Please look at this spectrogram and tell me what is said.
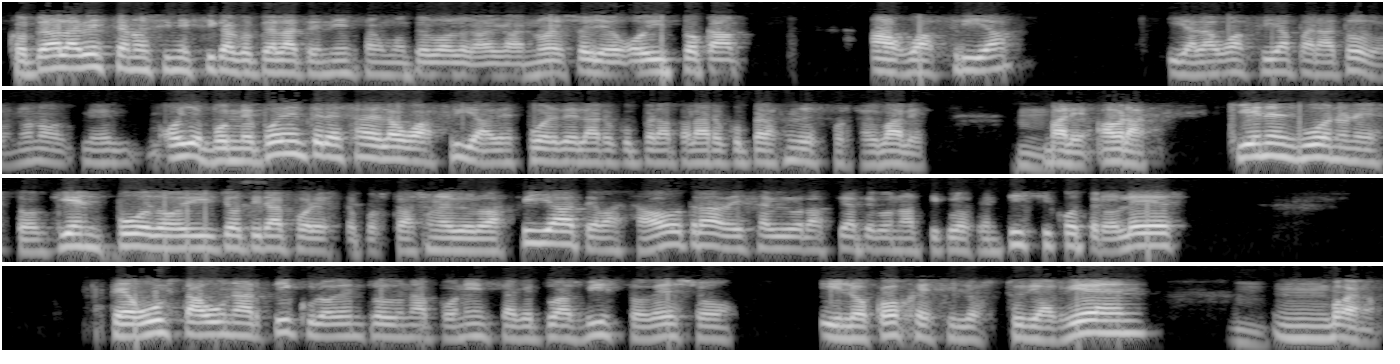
Copiar la bestia no significa copiar la tendencia como te lo a No es, oye, hoy toca agua fría y al agua fría para todo. No, no. oye, pues me puede interesar el agua fría después de la recuperación, para la recuperación de esfuerzos. Vale. Hmm. Vale, ahora, ¿quién es bueno en esto? ¿Quién puedo ir yo tirar por esto? Pues te vas a una bibliografía, te vas a otra, de esa bibliografía te va un artículo científico, te lo lees, te gusta un artículo dentro de una ponencia que tú has visto de eso y lo coges y lo estudias bien. Mm. Mm, bueno,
